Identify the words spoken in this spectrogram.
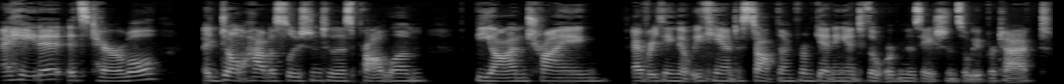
I hate it. It's terrible. I don't have a solution to this problem beyond trying everything that we can to stop them from getting into the organizations that we protect.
